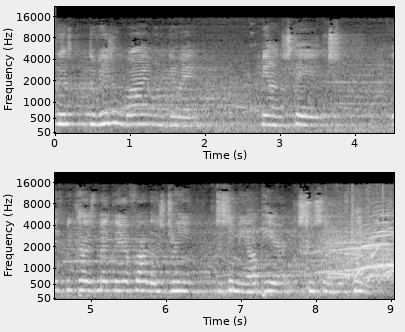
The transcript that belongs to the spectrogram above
the, the reason why I want to do it, be on stage, is because my grandfather's dream to see me up here to sing with Kenny.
